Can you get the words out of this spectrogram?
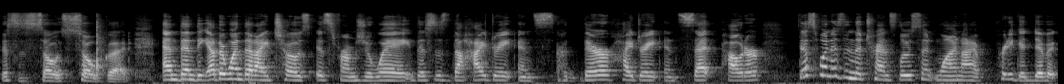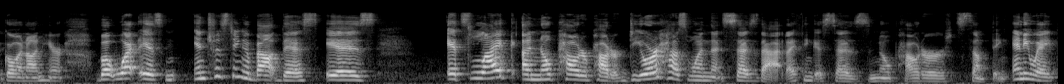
this is so so good and then the other one that i chose is from Jouer. this is the hydrate and their hydrate and set powder this one is in the translucent one. I have pretty good divot going on here. But what is interesting about this is it's like a no powder powder. Dior has one that says that. I think it says no powder something. Anyway,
